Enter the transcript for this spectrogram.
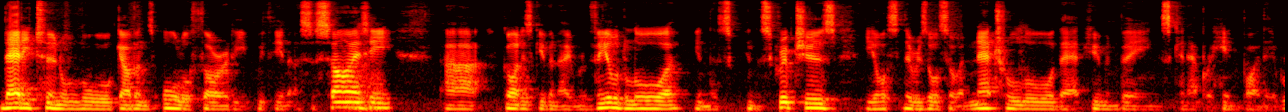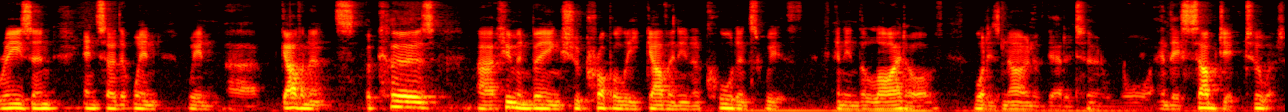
that eternal law governs all authority within a society. Uh, God has given a revealed law in the, in the scriptures. He also, there is also a natural law that human beings can apprehend by their reason. And so that when, when uh, governance occurs, uh, human beings should properly govern in accordance with and in the light of what is known of that eternal law, and they're subject to it.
